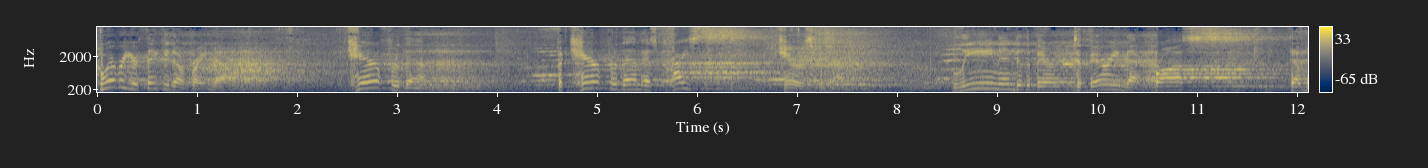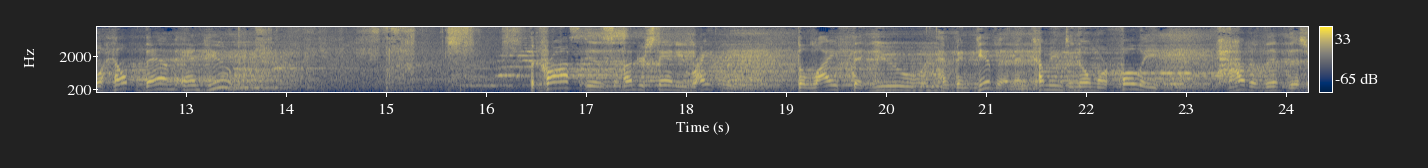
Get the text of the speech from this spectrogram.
Whoever you're thinking of right now, care for them, but care for them as Christ cares for them. Lean into the bear, to bearing that cross that will help them and you. The cross is understanding rightly the life that you have been given and coming to know more fully how to live this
